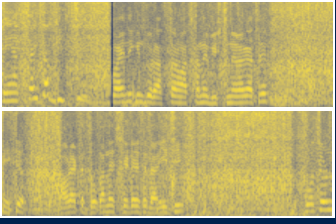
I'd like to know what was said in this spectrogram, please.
ব্যাগটাই তো দিচ্ছে পাইনি কিন্তু রাস্তার মাঝখানে বৃষ্টি নেমে গেছে। এই আমরা একটা দোকানের সেটে এসে দাঁড়িয়েছি। প্রচণ্ড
